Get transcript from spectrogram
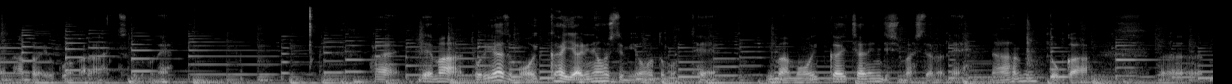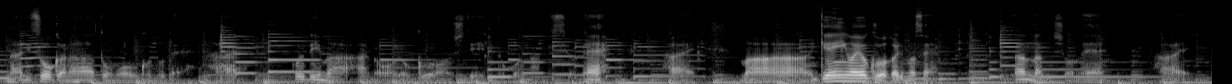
態ではなんだかよくわからないんですけどもね。はい、でまあとりあえずもう一回やり直してみようと思って今もう一回チャレンジしましたらねなんとかなりそうかなと思うことで、はい、これで今あの録音しているところなんですよね。はい、まあ原因はよく分かりません。何なんでしょうね。はい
